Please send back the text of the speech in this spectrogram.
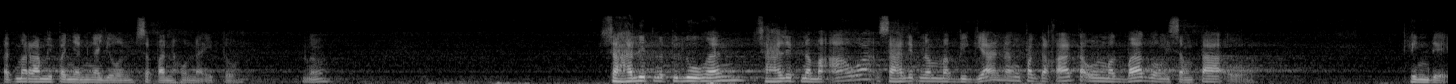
At marami pa niyan ngayon sa panahon na ito. No? Sa halip na tulungan, sa halip na maawa, sa halip na mabigyan ng pagkakataong magbago ang isang tao, hindi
